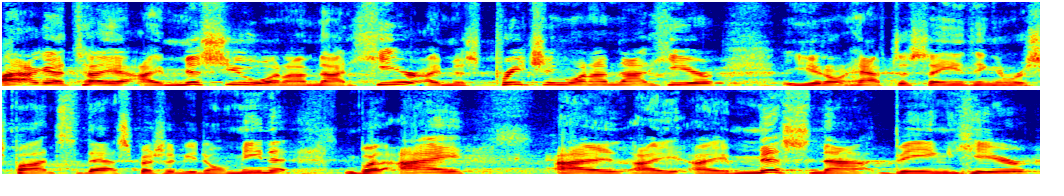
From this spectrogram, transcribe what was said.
I, I got to tell you, I miss you when I'm not here. I miss preaching when I'm not here. You don't have to say anything in response to that, especially if you don't mean it. But I, I, I, I miss not being here.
